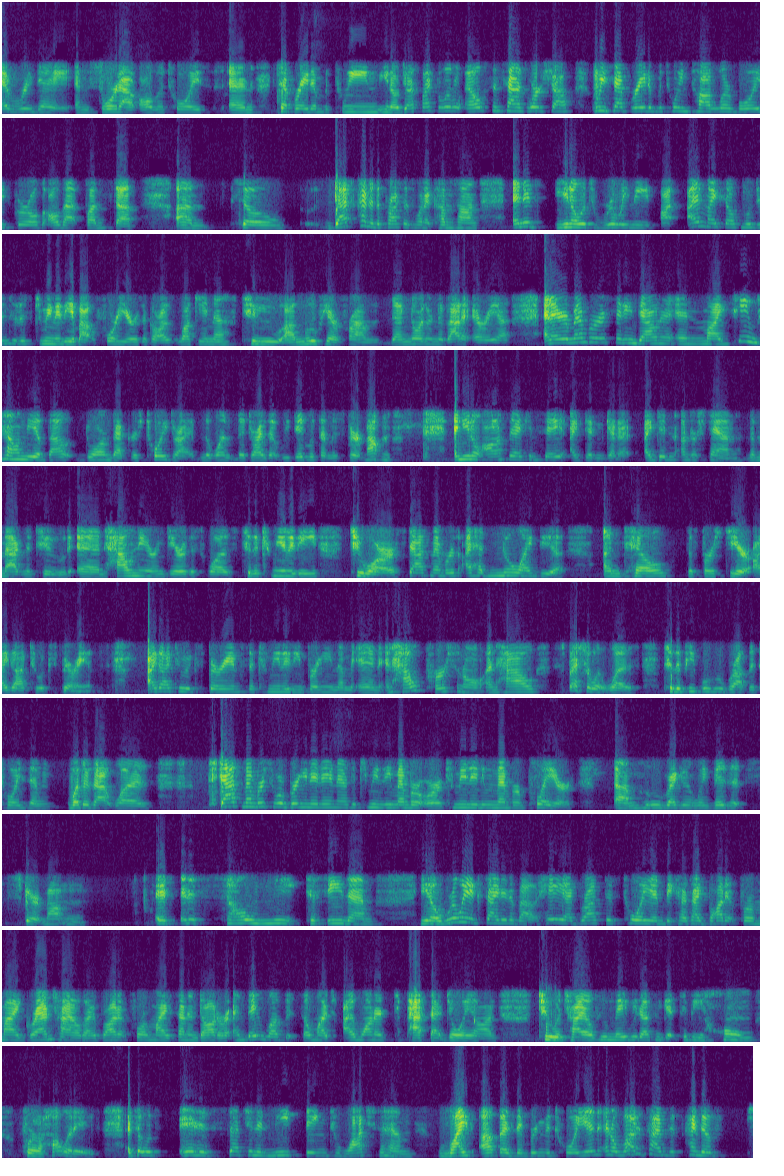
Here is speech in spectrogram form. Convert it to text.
every day and sort out all the toys and separate them between, you know, just like the little elves in Santa's workshop, we separate them between toddler, boys, girls, all that fun stuff. Um, so that's kind of the process when it comes on. And it's you know it's really neat. I, I myself moved into this community about four years ago. I was lucky enough to uh, move here from the northern Nevada area, and I remember sitting down and my team telling me about Doernbecher's toy drive, the one the drive that we did with them is Spirit Mountain. And you know, honestly, I can say I didn't get it. I didn't understand the magnitude and how near and dear this was to the community, to our staff members. I had no idea until the first year I got to experience. I got to experience the community bringing them in and how personal and how special it was to the people who brought the toys in, whether that was staff members who were bringing it in as a community member or a community member player um, who regularly visits Spirit Mountain. It, it is so neat to see them you know, really excited about, hey, I brought this toy in because I bought it for my grandchild. I brought it for my son and daughter, and they loved it so much. I wanted to pass that joy on to a child who maybe doesn't get to be home for the holidays. And so it's, it is such a neat thing to watch them light up as they bring the toy in. And a lot of times it's kind of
